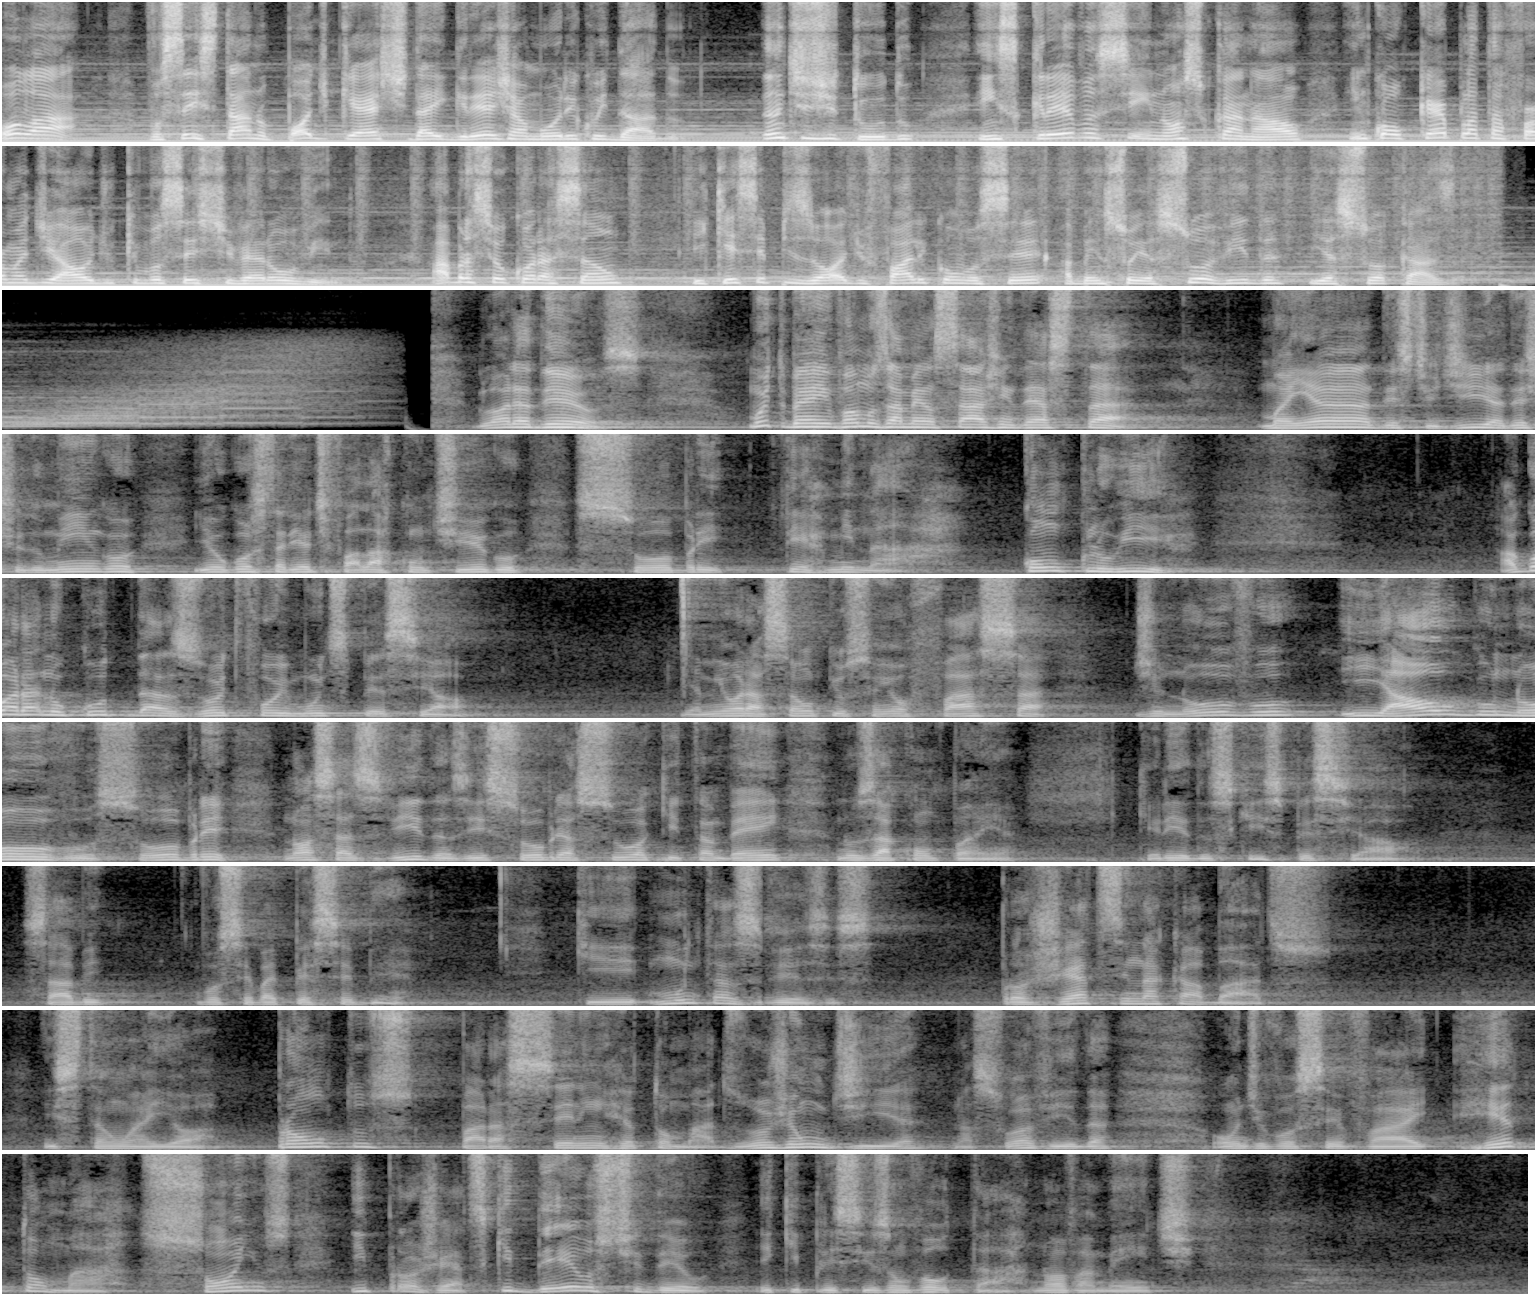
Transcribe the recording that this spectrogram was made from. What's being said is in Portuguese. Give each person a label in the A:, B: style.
A: Olá, você está no podcast da Igreja Amor e Cuidado. Antes de tudo, inscreva-se em nosso canal em qualquer plataforma de áudio que você estiver ouvindo. Abra seu coração e que esse episódio fale com você, abençoe a sua vida e a sua casa.
B: Glória a Deus. Muito bem, vamos à mensagem desta manhã, deste dia, deste domingo, e eu gostaria de falar contigo sobre terminar, concluir Agora, no culto das oito foi muito especial. E a minha oração é que o Senhor faça de novo e algo novo sobre nossas vidas e sobre a sua que também nos acompanha. Queridos, que especial. Sabe, você vai perceber que muitas vezes projetos inacabados estão aí, ó, prontos para serem retomados. Hoje é um dia na sua vida onde você vai retomar sonhos e projetos que Deus te deu e que precisam voltar novamente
